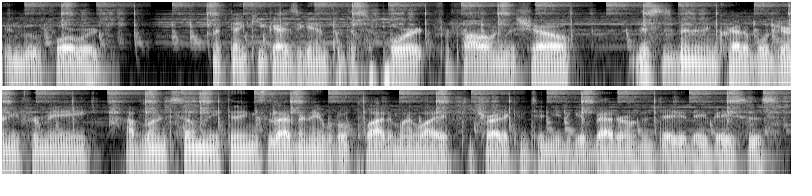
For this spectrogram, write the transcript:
and move forward. But thank you guys again for the support, for following the show. This has been an incredible journey for me. I've learned so many things that I've been able to apply to my life to try to continue to get better on a day to day basis.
